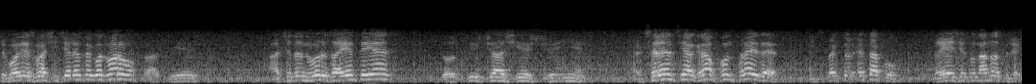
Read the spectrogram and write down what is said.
Czy pan jest właścicielem tego dworu? Tak jest. A czy ten dwór zajęty jest? Dotychczas jeszcze nie. Ekscelencja Graf von Freyder, inspektor etapu. Zajedzie tu na nocleg.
